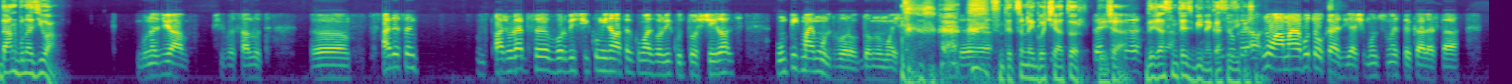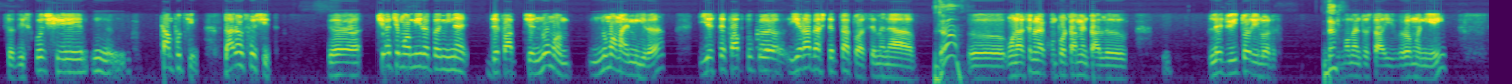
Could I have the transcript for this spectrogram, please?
Dan, bună ziua! Bună ziua și vă salut. Uh, haideți să... Aș vrea să vorbiți și cu mine la fel cum ați vorbit cu toți ceilalți. Un pic mai mult, vă rog, domnul Moise. Uh, Sunteți un negociator. Deja, că- deja da. sunteți bine, ca să pentru zic că, așa. Nu, am mai avut ocazia și mulțumesc pe calea asta să discut și mm, cam puțin. Dar în sfârșit, uh, ceea ce mă miră pe mine, de fapt, ce nu mă, nu mă mai miră, este faptul că era de așteptat o asemenea Da, uh, un asemenea comportament al uh, legiuitorilor da. din momentul ăsta ai României.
